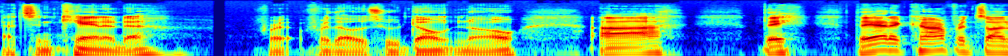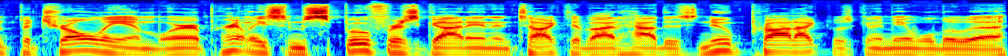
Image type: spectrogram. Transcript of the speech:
That's in Canada, for for those who don't know. They they had a conference on petroleum where apparently some spoofers got in and talked about how this new product was going to be able to uh,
